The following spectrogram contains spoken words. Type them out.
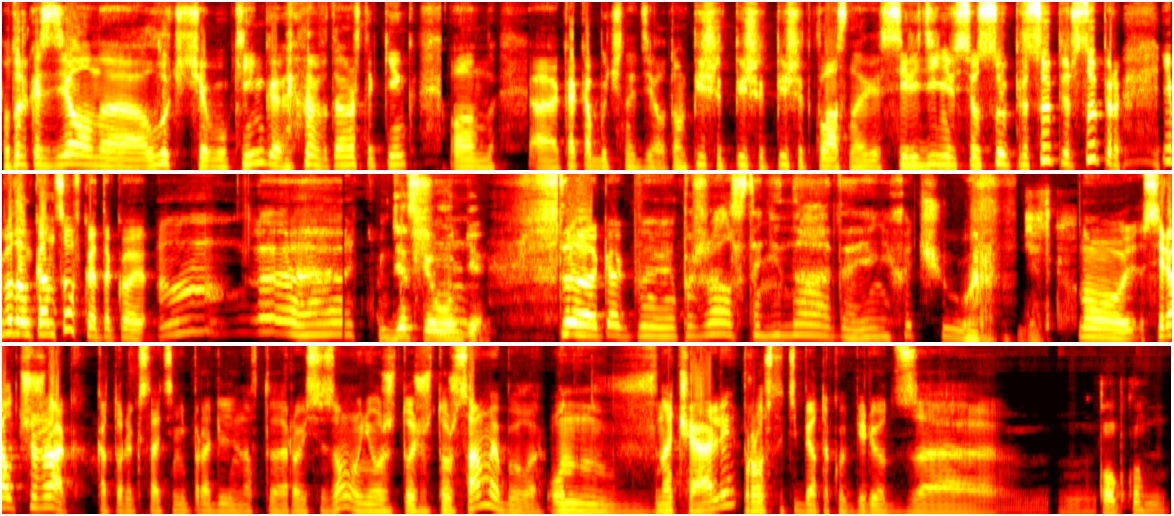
Но только сделано лучше, чем у Кинга, потому что Кинг, он, э, как обычно делает, он пишет, пишет, пишет классно, в середине все супер-супер, супер, и потом концовка такой... Детская оргия. Да, как бы, пожалуйста, не надо, я не хочу. Детская. Ну, сериал «Чужак», который, кстати, не продлили на второй сезон, у него же тоже то же самое было. Он в начале просто тебя такой берет за... Попку?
